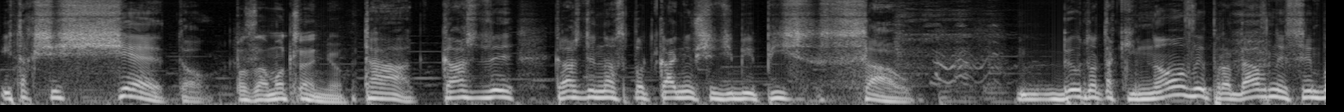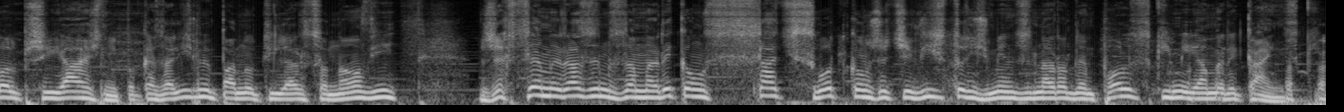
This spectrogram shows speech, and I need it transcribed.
i tak się sie to. Po zamoczeniu. Tak, każdy, każdy na spotkaniu w siedzibie PiS ssał. Był to taki nowy, pradawny symbol przyjaźni. Pokazaliśmy panu Tillersonowi, że chcemy razem z Ameryką ssać słodką rzeczywistość między narodem polskim i amerykańskim.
